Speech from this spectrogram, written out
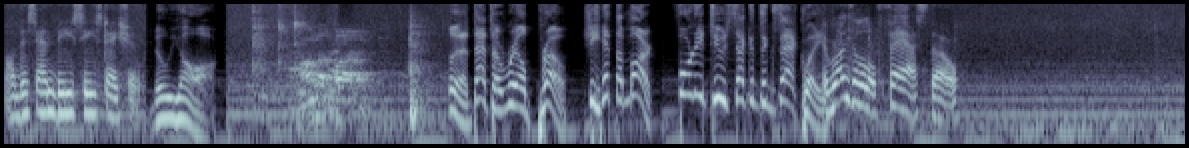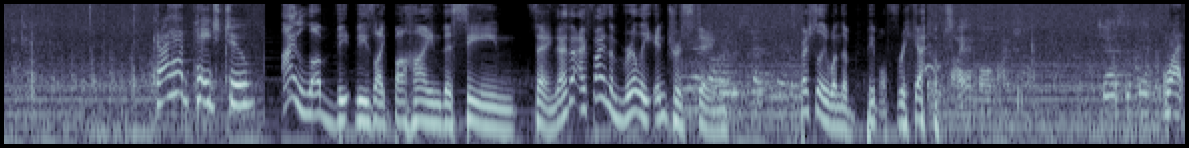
on this NBC station. New York. On the button. Look at that. That's a real pro. She hit the mark. 42 seconds exactly. It runs a little fast, though. Can I have page two? I love the, these like behind the scene things. I, th- I find them really interesting, especially when the people freak out. Jessica? What?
